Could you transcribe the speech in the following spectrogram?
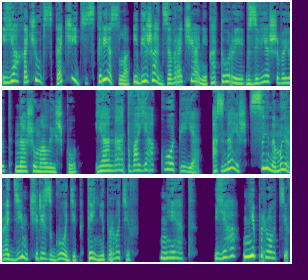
Я хочу вскочить с кресла и бежать за врачами, которые взвешивают нашу малышку. И она твоя копия. А знаешь, сына мы родим через годик. Ты не против? Нет, я не против.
